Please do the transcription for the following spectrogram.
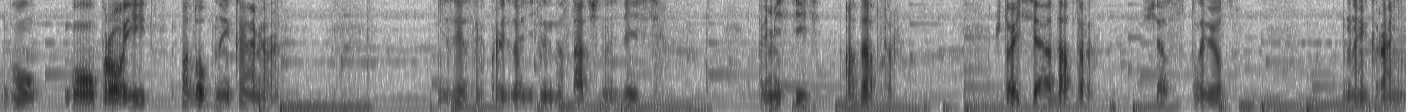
Go, GoPro и подобные камеры известных производителей. Достаточно здесь поместить адаптер. Что из себя адаптер, сейчас всплывет на экране.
